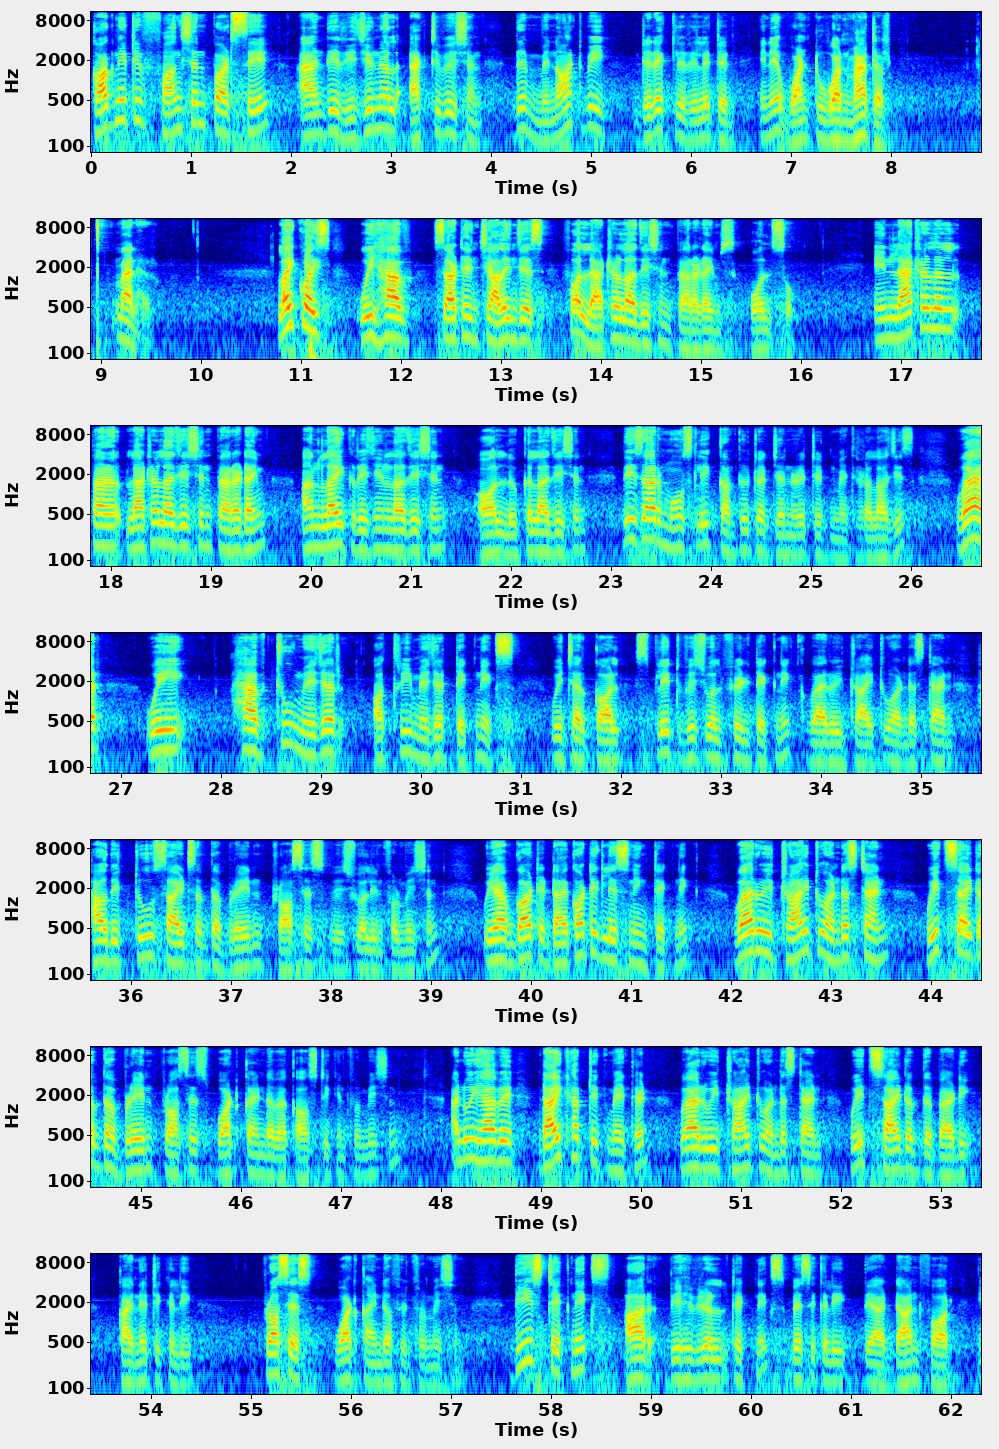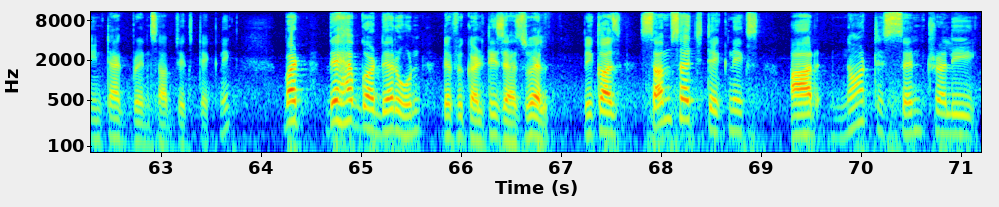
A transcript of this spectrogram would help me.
cognitive function per se and the regional activation they may not be directly related in a one to one matter manner. Likewise, we have certain challenges for lateralization paradigms also. In lateral para lateralization paradigm unlike regionalization or localization these are mostly computer generated methodologies where we have two major or three major techniques which are called split visual field technique where we try to understand how the two sides of the brain process visual information. We have got a dichotic listening technique where we try to understand which side of the brain process what kind of acoustic information and we have a dihaptic method where we try to understand which side of the body kinetically process what kind of information. These techniques are behavioral techniques basically they are done for intact brain subjects technique, but they have got their own difficulties as well, because some such techniques are not centrally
